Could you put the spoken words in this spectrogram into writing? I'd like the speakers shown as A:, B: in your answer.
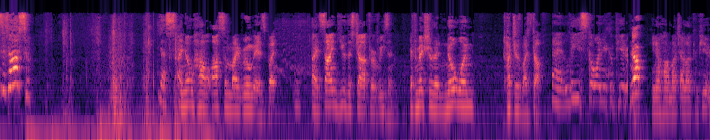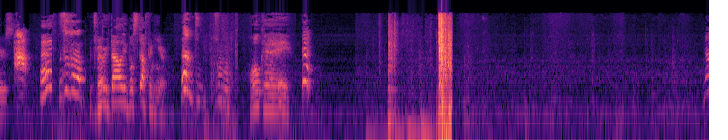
A: This is awesome! Yes, I know how awesome my room is, but I assigned you this job for a reason. You have to make sure that no one touches my stuff. At least go on your computer.
B: Nope.
A: You know how much I love computers.
B: Ah. This is a.
A: It's very valuable stuff in here. Okay.
B: No.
